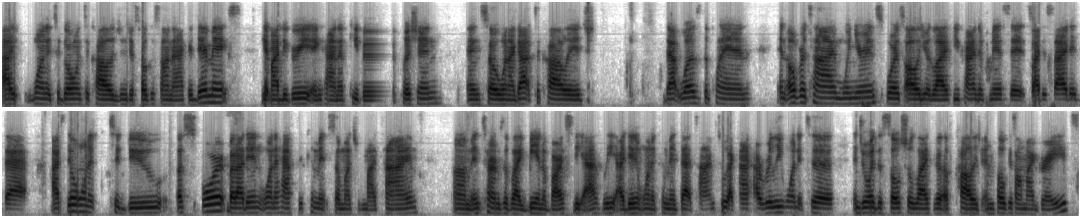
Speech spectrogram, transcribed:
I wanted to go into college and just focus on academics, get my degree, and kind of keep it pushing. And so when I got to college, that was the plan. And over time, when you're in sports all your life, you kind of miss it. So I decided that I still wanted to do a sport, but I didn't want to have to commit so much of my time um, in terms of like being a varsity athlete. I didn't want to commit that time to it. I, I really wanted to enjoy the social life of college and focus on my grades.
